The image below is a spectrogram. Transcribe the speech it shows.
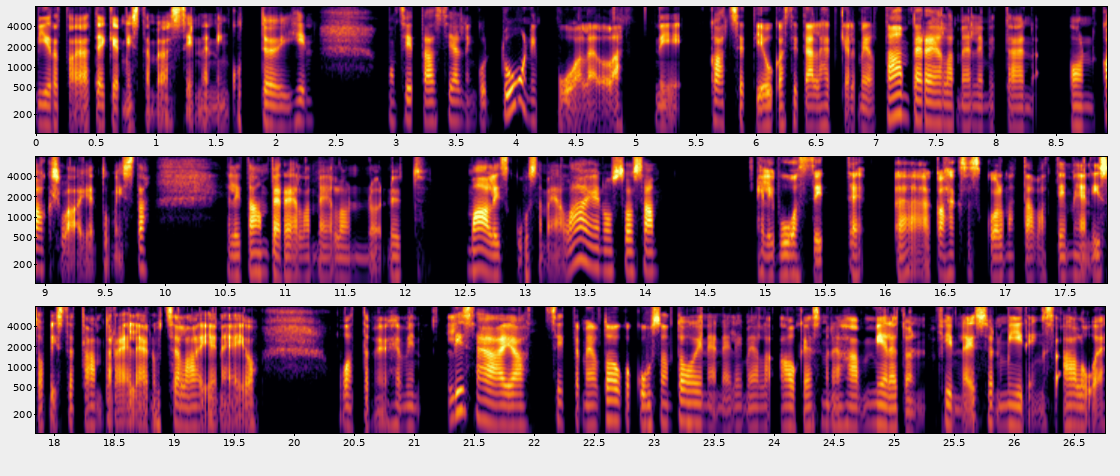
virtaa ja tekemistä myös sinne niin kuin töihin. Mutta sitten taas siellä niin kuin duunipuolella, niin katse tiukasti tällä hetkellä meillä Tampereella. Meillä nimittäin on kaksi laajentumista. Eli Tampereella meillä on nyt maaliskuussa meidän laajennusosa, eli vuosi sitten 8.3. avattiin meidän iso piste Tampereelle ja nyt se laajenee jo vuotta myöhemmin lisää ja sitten meillä toukokuussa on toinen, eli meillä aukeaa semmoinen ihan mieletön Finlayson Meetings-alue,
